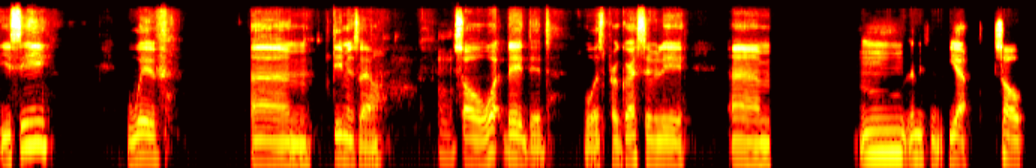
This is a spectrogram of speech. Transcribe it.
you see, with um Demon Slayer, Mm. so what they did was progressively um mm, let me think. Yeah. So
